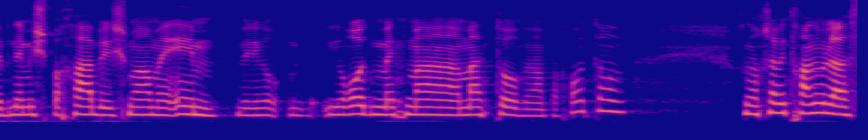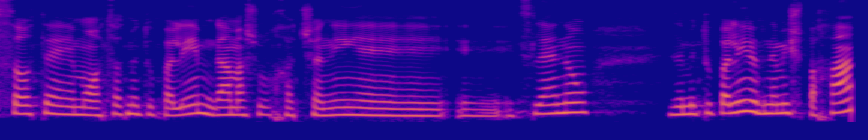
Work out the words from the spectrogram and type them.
ובני משפחה ולשמוע מהם ולראות באמת מה, מה טוב ומה פחות טוב. אנחנו עכשיו התחלנו לעשות אה, מועצות מטופלים, גם משהו חדשני אצלנו. זה מטופלים ובני משפחה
